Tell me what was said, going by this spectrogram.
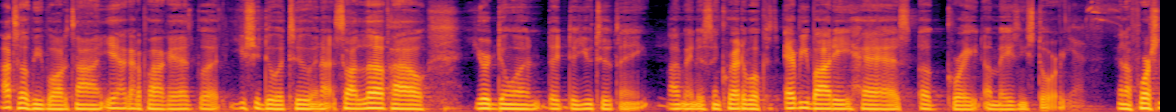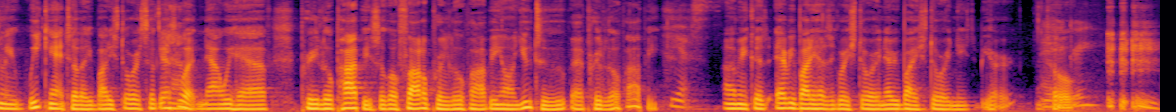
I tell people all the time, yeah, I got a podcast, but you should do it too. And I, so I love how you're doing the, the YouTube thing. I mean, it's incredible because everybody has a great, amazing story. Yes. And unfortunately, we can't tell everybody's story. So guess Yeah. what? Now we have Pretty Little Poppy. So go follow Pretty Little Poppy on YouTube at Pretty Little Poppy. Yes. I mean, because everybody has a great story, and everybody's story needs to be heard. I So, agree.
